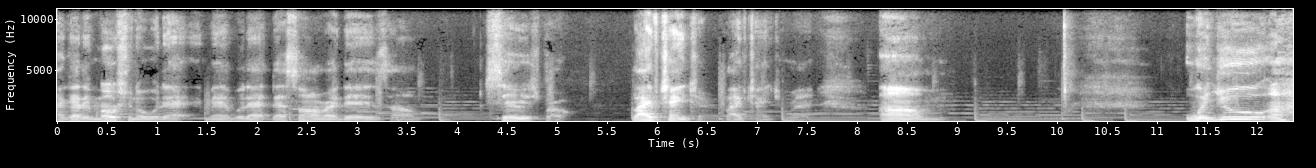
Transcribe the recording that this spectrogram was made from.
I got emotional with that, man. But that that song right there is um serious, bro. Life changer, life changer, man. Um, when you uh,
